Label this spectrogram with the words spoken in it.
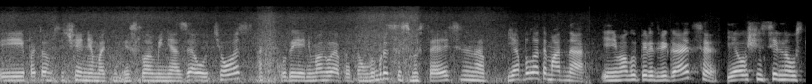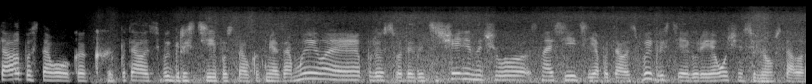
и потом течением отнесло меня за утес, откуда я не могла потом выбраться самостоятельно. Я была там одна, я не могу передвигаться. Я очень сильно устала после того, как пыталась выгрести, после того, как меня замыло, плюс вот это течение начало сносить, я пыталась выгрести, я говорю, я очень сильно устала.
